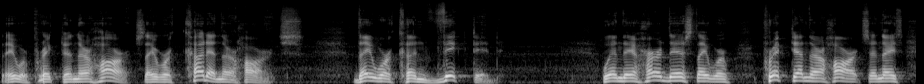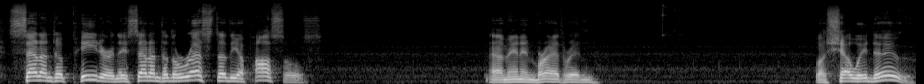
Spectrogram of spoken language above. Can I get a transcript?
they were pricked in their hearts. They were cut in their hearts. They were convicted. When they heard this, they were pricked in their hearts, and they said unto Peter, and they said unto the rest of the apostles, Now, men and brethren, what shall we do?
